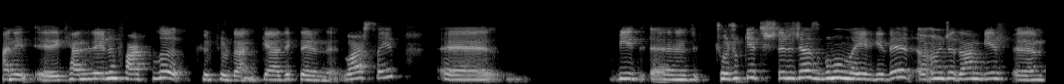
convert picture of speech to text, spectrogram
hani e, kendilerinin farklı kültürden geldiklerini varsayıp e, bir e, çocuk yetiştireceğiz. Bununla ilgili önceden bir e,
